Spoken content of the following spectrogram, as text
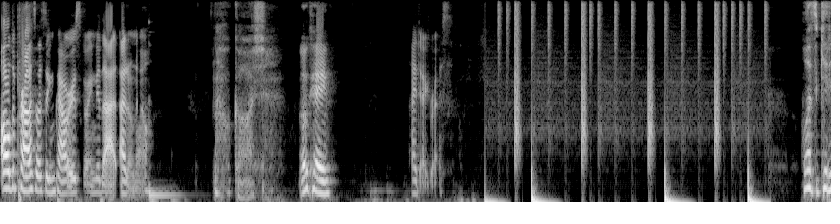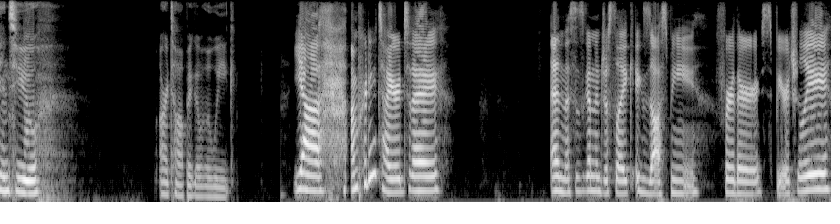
all the processing power is going to that. I don't know. Oh gosh. Okay. I digress. Let's get into our topic of the week. Yeah, I'm pretty tired today. And this is going to just like exhaust me further spiritually.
